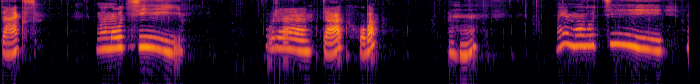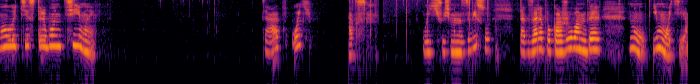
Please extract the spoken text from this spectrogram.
Такс. Ми молодці. Ура! Так, хоба. Угу. Ми молодці. Молодці стрибунці ми. Так, ой. Такс. Ой, щось мене зависло. Так, зараз покажу вам, де ну, емоція.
